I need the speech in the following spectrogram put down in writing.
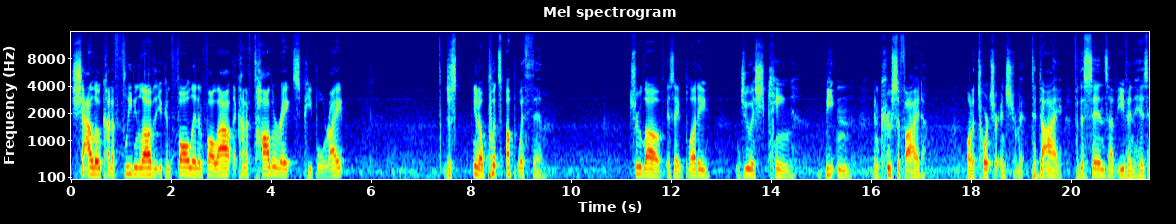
shallow, kind of fleeting love that you can fall in and fall out, that kind of tolerates people, right? Just you know, puts up with them. True love is a bloody Jewish king beaten and crucified on a torture instrument to die for the sins of even his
